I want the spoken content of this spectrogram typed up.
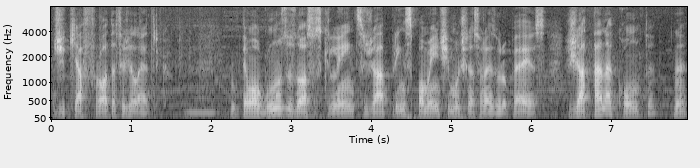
de que a frota seja elétrica. Então, alguns dos nossos clientes, já principalmente multinacionais europeias, já está na conta né,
